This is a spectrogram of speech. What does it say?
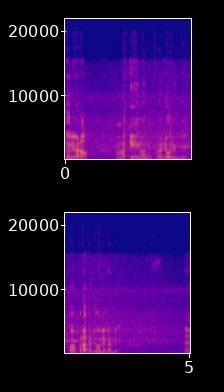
ജോലി വേണോ? നമ്മളെ കീഴിൽ നിൽക്കുന്ന ജോലി ഉണ്ട് കുഴപ്പമില്ലാത്ത ജോലിയൊക്കെ ഉണ്ട്. ഏ?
